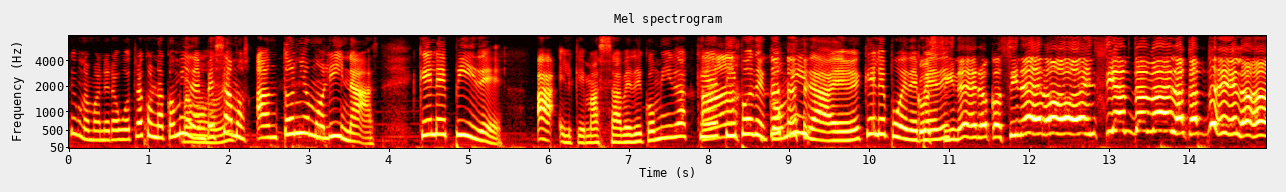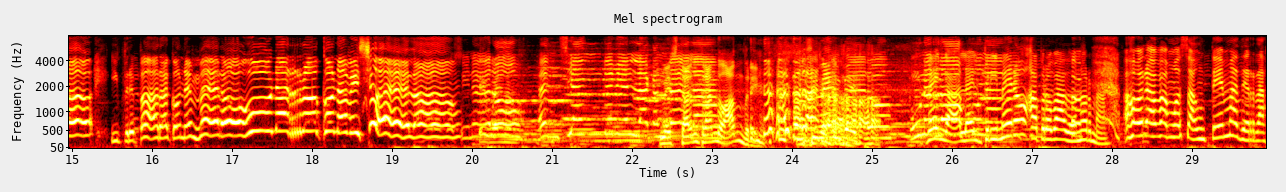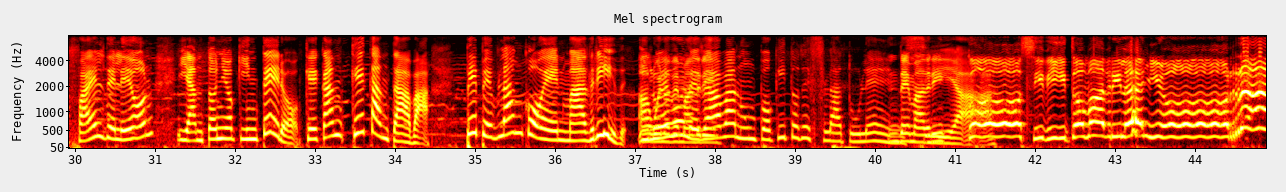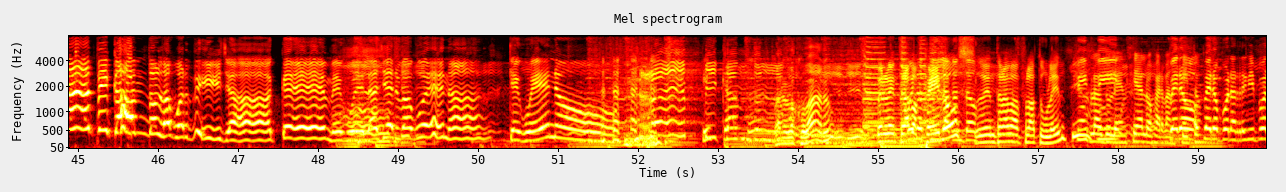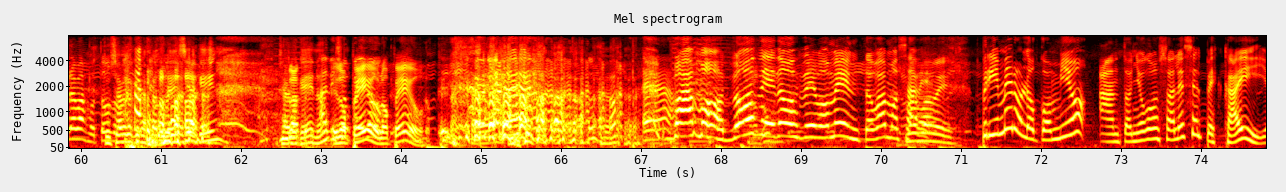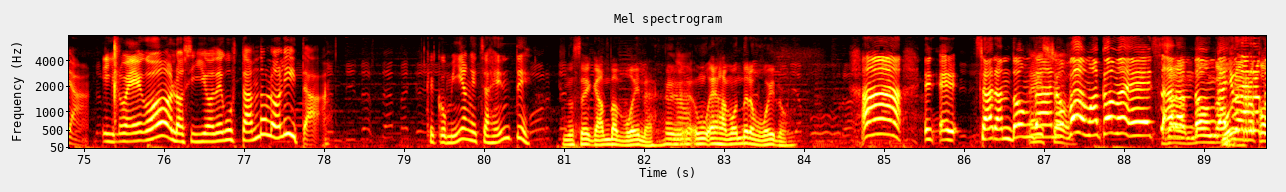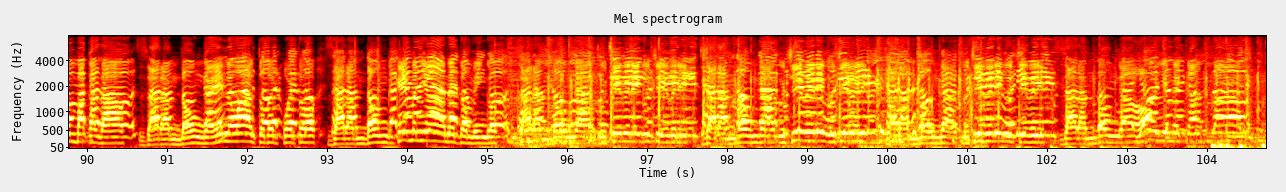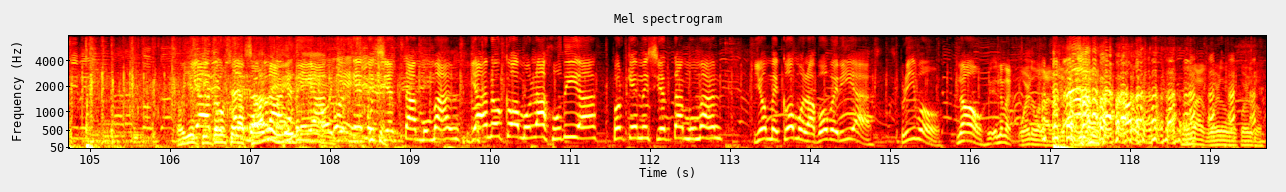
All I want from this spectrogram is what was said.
de una manera u otra con la comida. Vamos a ver. Empezamos. Antonio Molinas. ¿Qué le pide? A el que más sabe de comida, ¿qué Ah. tipo de comida? eh? ¿Qué le puede pedir? Cocinero, cocinero, enciéndeme la candela y prepara con esmero un arroz con habichuela. Cocinero, enciende bien la candela. Me está entrando hambre. Venga, la- el primero aprobado, Norma. Ahora vamos a un tema de Rafael de León y Antonio Quintero, que, can- que cantaba Pepe Blanco en Madrid. Ah, y bueno, de luego le daban un poquito de flatulencia. De Madrid. Cocidito madrileño, repicando la guardilla, que me huele a hierba buena. ¡Qué bueno! Bueno, los cobanos. Pero le entraba Bueno, pelos, le entraba flatulencia. Sí, sí. Flatulencia, los garbancitos. Pero, pero por arriba y por abajo, todo. ¿Tú sabes lo que es la flatulencia, qué? ¿Sabes lo que es, no? Ha Y dicho lo peo, lo peo. Vamos, dos de dos de momento. Vamos a Vamos a ver. Primero lo comió Antonio González el pescailla. Y luego lo siguió degustando Lolita. ¿Qué comían esta gente? No sé, gambas buenas. El jamón de los buenos. ¡Ah! Eh, eh, sarandonga, Eso. nos vamos a comer. Sarandonga, y un arroz con bacalao. Sarandonga en lo alto del puerto. Sarandonga, que mañana es domingo. Sarandonga, cuchibiri, cuchibiri. Sarandonga, cuchibiri, cuchibiri. Sarandonga, cuchibiri, cuchibiri. Sarandonga, óyeme cantar. Oye, Ya no se la como la ¿eh? judía porque me sienta muy mal. Ya no como la judía porque me sienta muy mal. Yo me como la bobería. Primo. No, yo no me acuerdo la letra. No me acuerdo, no me acuerdo.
